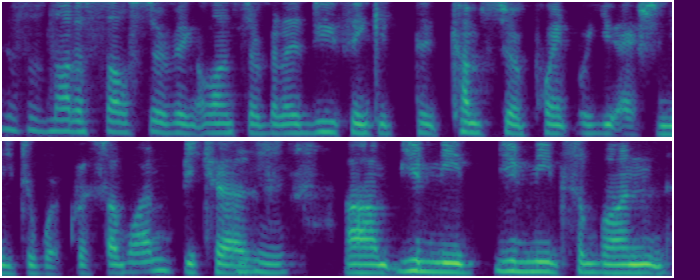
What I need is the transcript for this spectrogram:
this is not a self-serving answer, but I do think it, it comes to a point where you actually need to work with someone because mm-hmm. um, you need you need someone.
